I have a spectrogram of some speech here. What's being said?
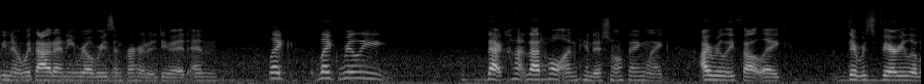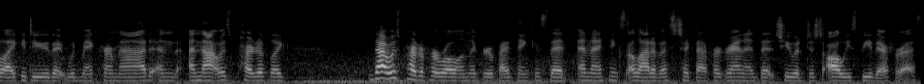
you know, without any real reason for her to do it. And like, like really, that that whole unconditional thing. Like I really felt like there was very little I could do that would make her mad, and and that was part of like. That was part of her role in the group, I think, is that, and I think a lot of us took that for granted that she would just always be there for us.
